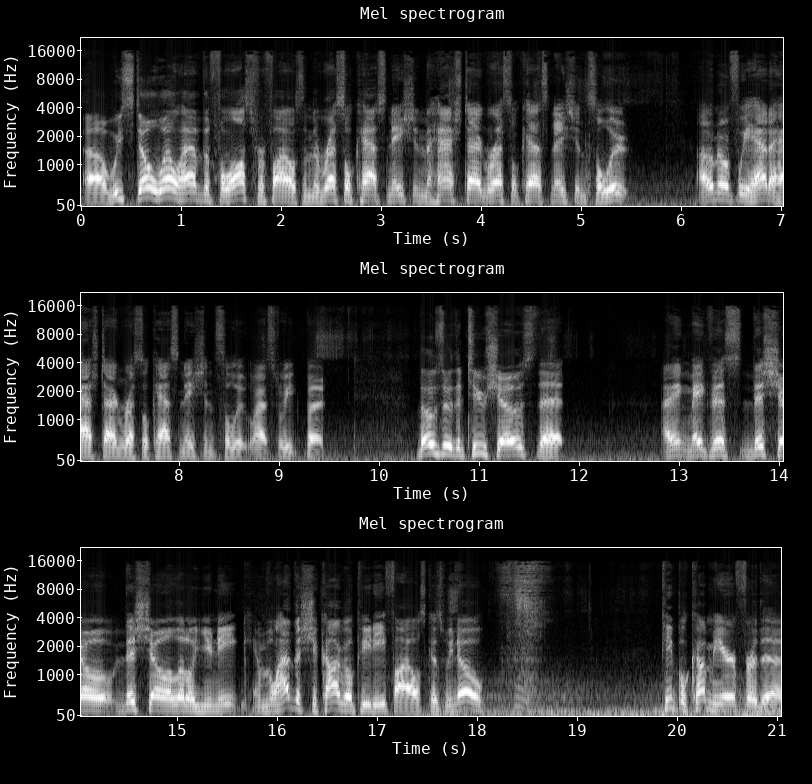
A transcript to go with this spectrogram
Uh, we still will have the Philosopher Files and the WrestleCast Nation, the hashtag WrestleCast Nation salute. I don't know if we had a hashtag WrestleCast Nation salute last week, but those are the two shows that I think make this this show this show a little unique. And we'll have the Chicago PD files because we know people come here for the.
